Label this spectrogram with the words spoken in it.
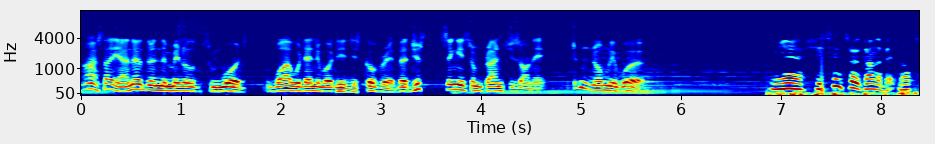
Oh, I say, I know they're in the middle of some woods. Why would anybody discover it? But just singing some branches on it shouldn't normally work. Yeah, she seems to have gone a bit nuts.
